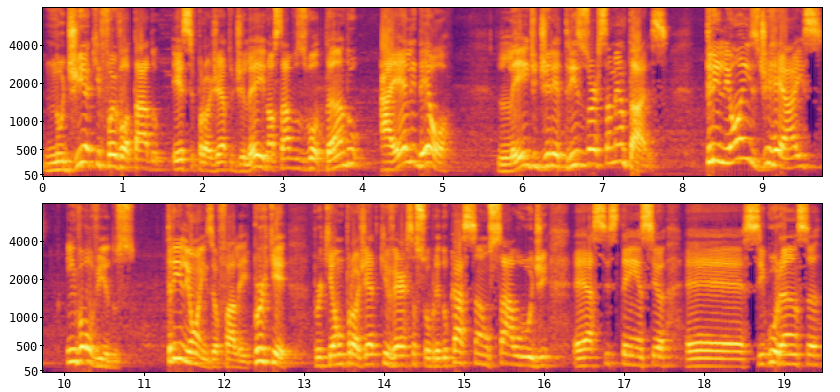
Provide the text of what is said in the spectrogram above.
No dia que foi votado esse projeto de lei, nós estávamos votando a LDO, Lei de Diretrizes Orçamentárias. Trilhões de reais envolvidos. Trilhões, eu falei. Por quê? Porque é um projeto que versa sobre educação, saúde, é, assistência, é, segurança,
